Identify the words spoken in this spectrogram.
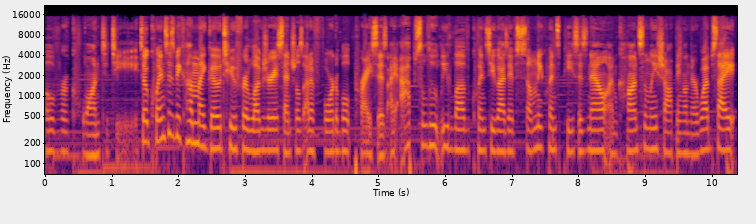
over quantity. So, Quince has become my go to for luxury essentials at affordable prices. I absolutely love Quince, you guys. I have so many Quince pieces now. I'm constantly shopping on their website.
